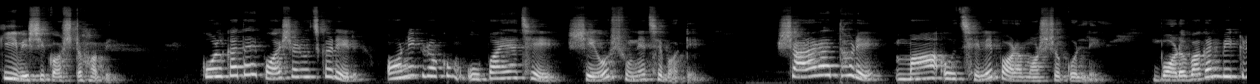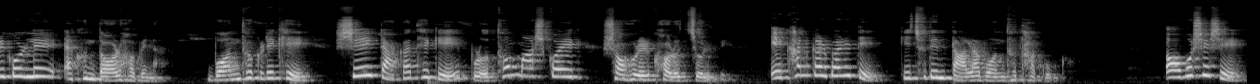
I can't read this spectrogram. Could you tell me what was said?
কি বেশি কষ্ট হবে? কলকাতায় পয়সা রোজগারের অনেক রকম উপায় আছে, সেও শুনেছে বটে। সারা রাত ধরে মা ও ছেলে পরামর্শ করলে। বড় বাগান বিক্রি করলে এখন দর হবে না। বন্ধক রেখে সেই টাকা থেকে প্রথম মাস কয়েক শহরের খরচ চলবে। এখানকার বাড়িতে কিছুদিন তালা বন্ধ থাকুক। অবশেষে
